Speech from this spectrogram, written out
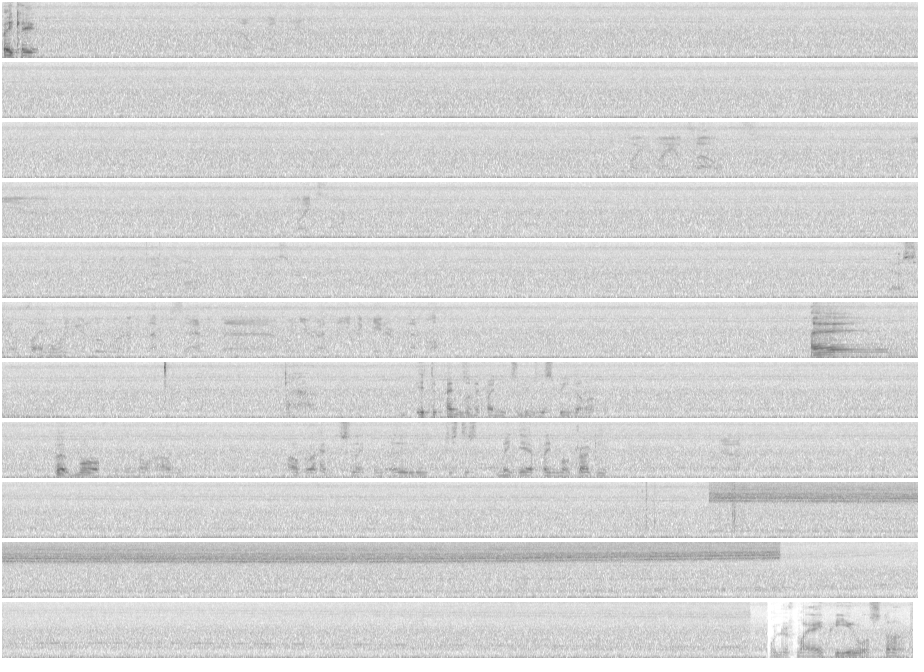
Vacate. No, vacate. Five miles out. The uh, light zone. Yeah, I see I'm fine. Can you lower the flaps at uh, when you're at the indicator flap off? Uh, it depends on if I need to lose the speed or not. But more often than not, I'll, I'll go ahead and select them early just to make the airplane more draggy. Yeah. Wonder if my APU will start.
